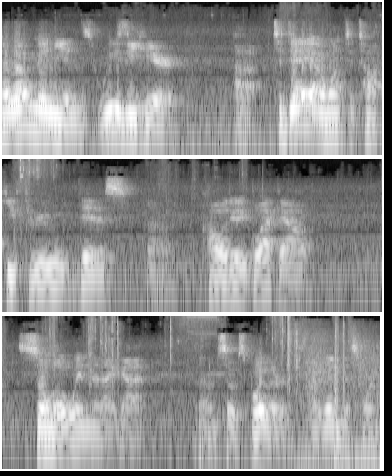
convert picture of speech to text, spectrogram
Hello minions, Wheezy here. Uh, today I want to talk you through this uh, Call of Duty Blackout solo win that I got. Um, so spoiler, I win this one.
